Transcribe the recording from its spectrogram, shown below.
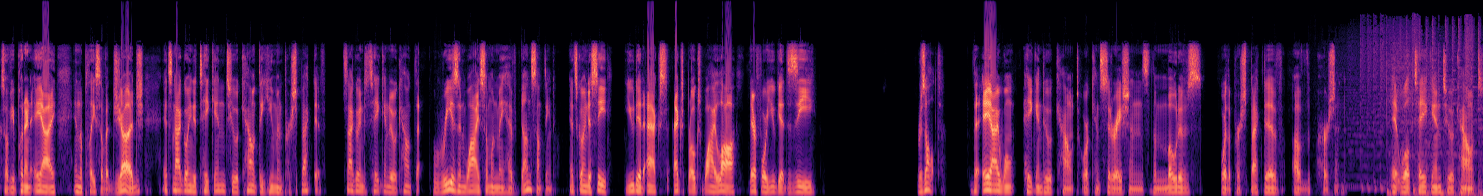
So if you put an AI in the place of a judge, it's not going to take into account the human perspective. It's not going to take into account the reason why someone may have done something. It's going to see you did X, X broke Y law, therefore you get Z result. The AI won't take into account or considerations the motives or the perspective of the person. It will take into account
